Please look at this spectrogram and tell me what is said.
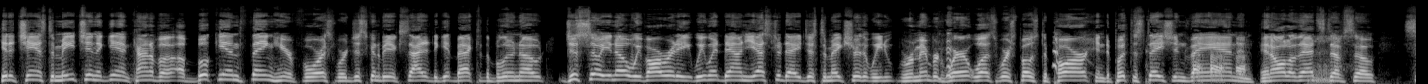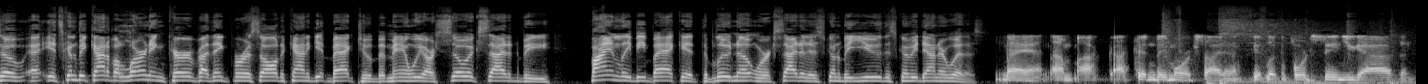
get a chance to meet you. And again, kind of a, a bookend thing here for us. We're just going to be excited to get back to the Blue Note. Just so you know, we've already, we went down yesterday just to make sure that we remembered where it was we're supposed to park and to put the station van and, and all of that stuff. So, so uh, it's going to be kind of a learning curve, I think, for us all to kind of get back to it. But man, we are so excited to be finally be back at the Blue Note. And we're excited it's going to be you that's going to be down there with us. Man, I'm I, I couldn't be more excited. I'm get, looking forward to seeing you guys and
